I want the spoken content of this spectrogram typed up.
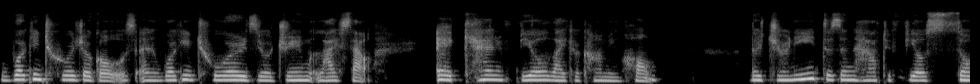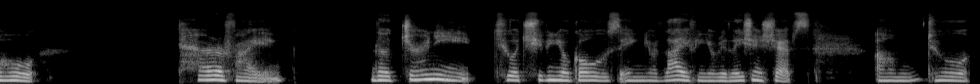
working towards your goals and working towards your dream lifestyle it can feel like you're coming home. The journey doesn't have to feel so terrifying. The journey to achieving your goals in your life, in your relationships, um, to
